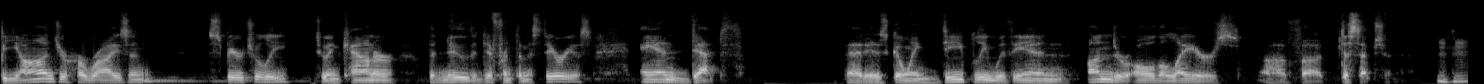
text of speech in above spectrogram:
beyond your horizon spiritually to encounter the new, the different, the mysterious, and depth that is going deeply within under all the layers of uh, deception mm-hmm.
